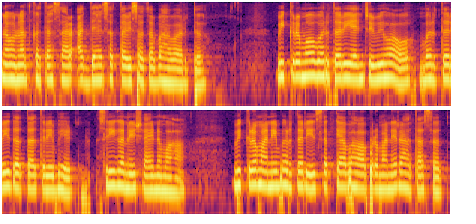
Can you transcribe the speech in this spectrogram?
नवनाथ कथासार अध्याय सत्ताविसाचा भावार्थ. विक्रम व भरतरी यांचे विवाह भरतरी दत्तात्रय भेट श्री गणेशाय नमहा विक्रम आणि भरतरी सख्या भावाप्रमाणे राहत असत.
